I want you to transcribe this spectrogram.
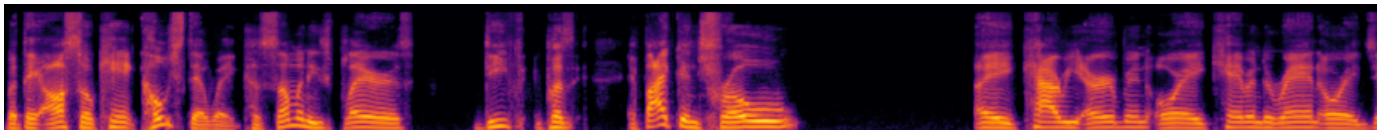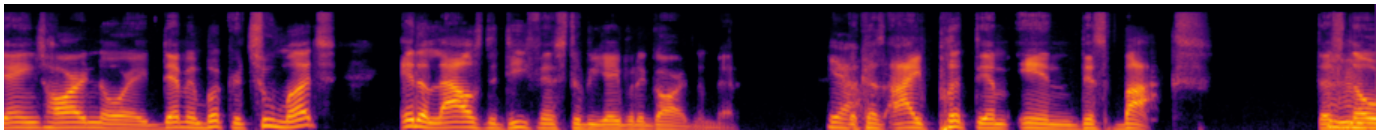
but they also can't coach that way because some of these players deep because if I control a Kyrie Irving or a Kevin Durant or a James Harden or a Devin Booker too much, it allows the defense to be able to guard them better. Yeah. Because I put them in this box. There's mm-hmm. no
